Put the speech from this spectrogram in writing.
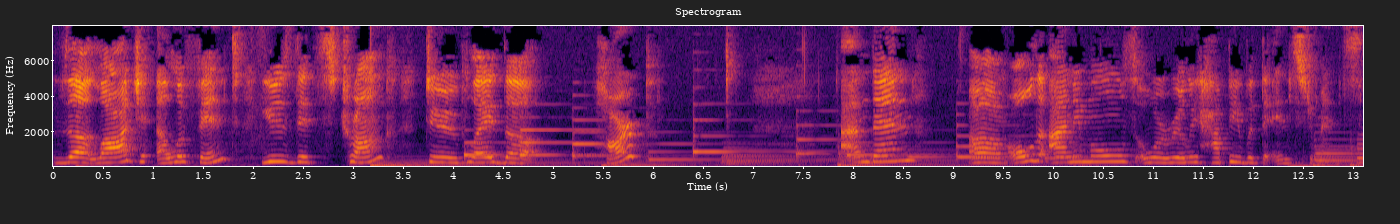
The large elephant used its trunk to play the harp. And then um, all the animals were really happy with the instruments.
